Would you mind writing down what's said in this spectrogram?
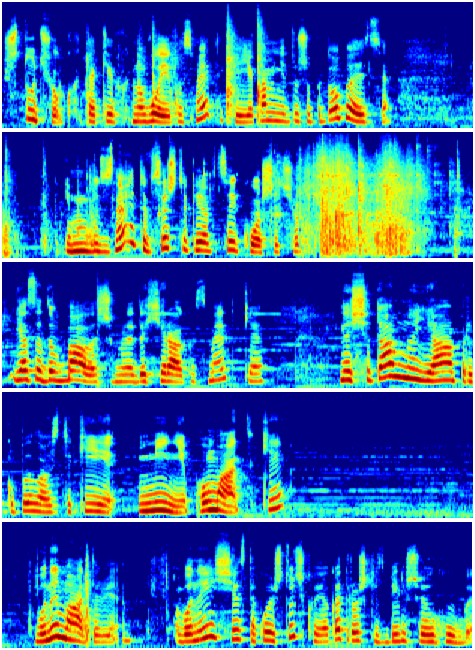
штучок таких нової косметики, яка мені дуже подобається. І, мабуть, знаєте, все ж таки в цей кошечок. Я задовбала, що в мене дохіра косметики. Нещодавно я прикупила ось такі міні-помадки. Вони матові. Вони ще з такою штучкою, яка трошки збільшує губи.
